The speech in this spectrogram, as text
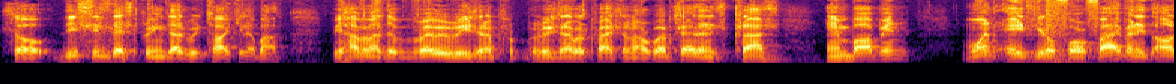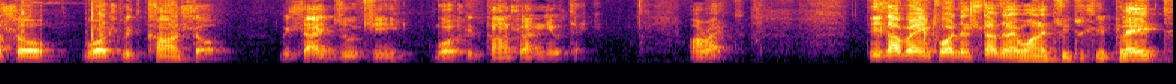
So this is the spring that we're talking about. We have them at a very reasonable, reasonable price on our website, and it's class M bobbin 18045, and it also works with Consew. Besides Juki, works with Consew and NewTek. All right. These are very important stuff that I wanted you to see. Plate,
